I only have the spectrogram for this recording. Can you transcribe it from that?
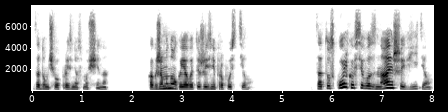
задумчиво произнес мужчина. Как же много я в этой жизни пропустил. Зато сколько всего знаешь и видел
